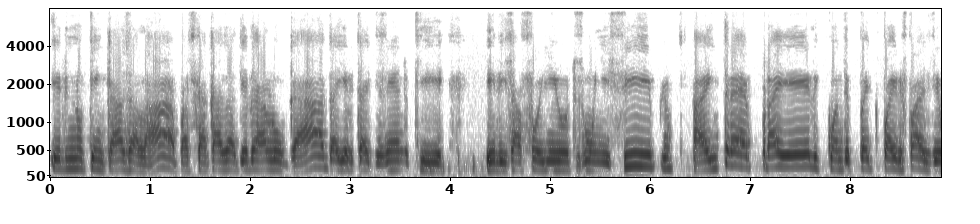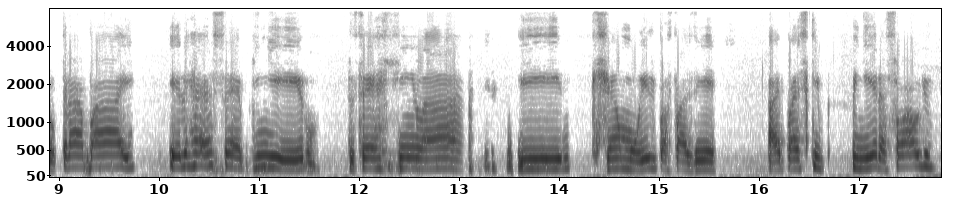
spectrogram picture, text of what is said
ele não tem casa lá, parece que a casa dele é alugada, e ele está dizendo que ele já foi em outros municípios, aí entrega para ele, quando pede para ele fazer o trabalho, ele recebe dinheiro, tudo certinho lá, e chamam ele para fazer, aí parece que Pinheiro é só audiovisual,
